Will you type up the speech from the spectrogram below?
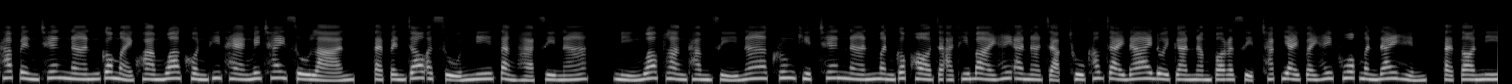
ถ้าเป็นเช่นนั้นก็หมายความว่าคนที่แทงไม่ใช่ซูหลาน แต่เป็นเจ้าอสูรนี้ต่างหากสินะ หมิงว่าพลางทำสีหน้าครุ่งคิดเช่นนั้น มันก็พอจะอธิบายให้อาณาจักรชูเข้าใจได้ โดยการนำปรสิตชักใยไปให้พวกมันได้เห็น แต่ตอนนี้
